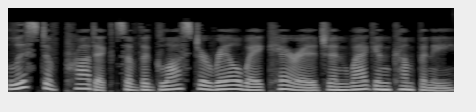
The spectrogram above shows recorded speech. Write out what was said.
List of products of the Gloucester Railway Carriage and Wagon Company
